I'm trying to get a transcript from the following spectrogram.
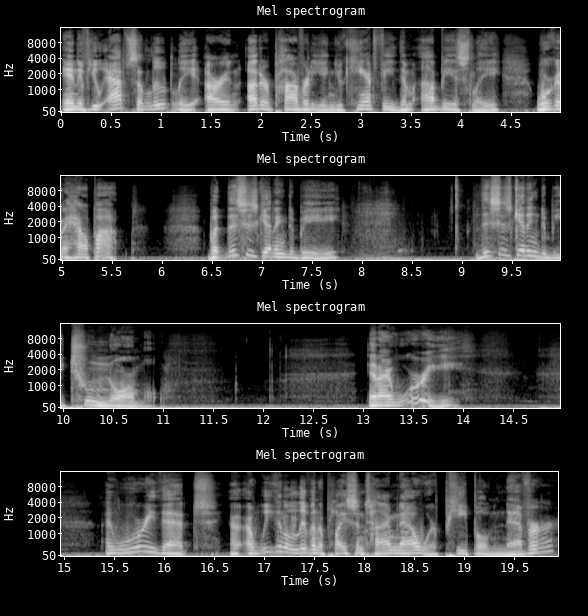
And if you absolutely are in utter poverty and you can't feed them, obviously, we're going to help out. But this is getting to be, this is getting to be too normal. And I worry, I worry that, are are we going to live in a place and time now where people never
